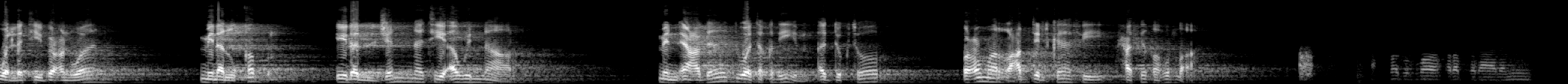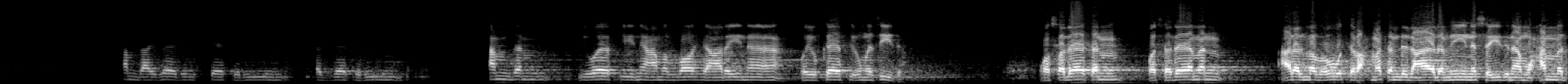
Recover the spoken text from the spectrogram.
والتي بعنوان من القبر إلى الجنة أو النار. من إعداد وتقديم الدكتور عمر عبد الكافي حفظه الله. أحمد الله رب العالمين. حمد عباده الشاكرين الذاكرين. حمدا يوافي نعم الله علينا ويكافئ مزيده. وصلاة وسلاما على المبعوث رحمة للعالمين سيدنا محمد.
